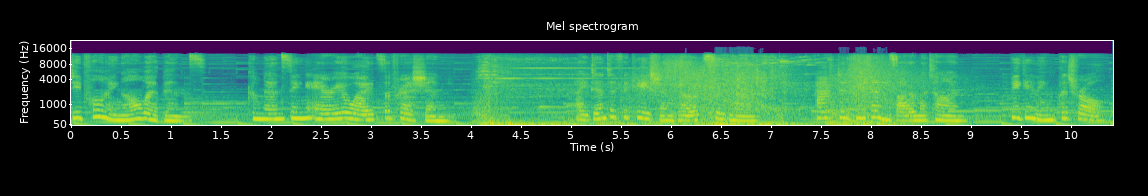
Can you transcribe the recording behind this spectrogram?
Deploying all weapons. Commencing area-wide suppression. Identification code signal. Active defense automaton. Beginning patrol.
